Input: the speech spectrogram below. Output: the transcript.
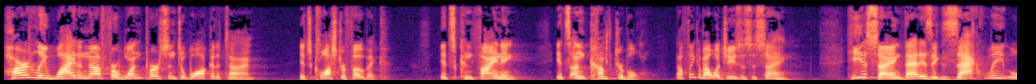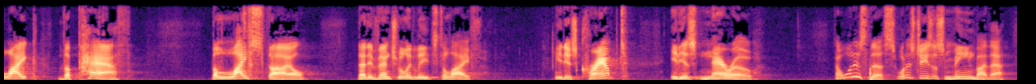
hardly wide enough for one person to walk at a time. It's claustrophobic, it's confining, it's uncomfortable. Now, think about what Jesus is saying. He is saying that is exactly like the path, the lifestyle that eventually leads to life. It is cramped, it is narrow. Now, what is this? What does Jesus mean by that?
